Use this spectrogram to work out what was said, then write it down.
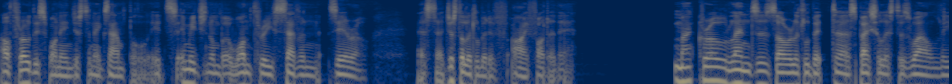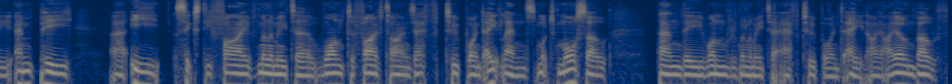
I'll throw this one in just an example. It's image number one three seven zero. It's uh, just a little bit of eye fodder there. Macro lenses are a little bit uh, specialist as well. The MP uh, E65 mm 1 to 5 times f2.8 lens, much more so than the 100 mm f2.8. I, I own both.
